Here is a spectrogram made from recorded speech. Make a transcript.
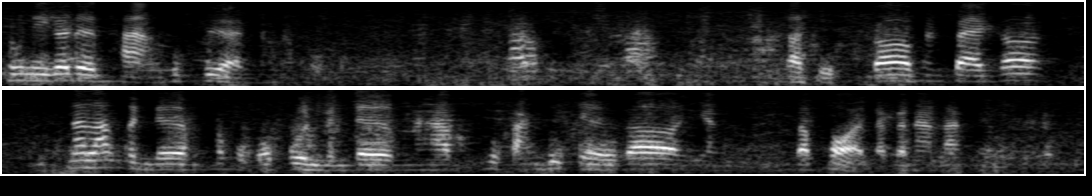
ช่วงนี้ก็เดินทางทุกเดือนนะครับผม เราเป็นยังไงบ้างล่าสุดก็แฟนๆก็น่ารักเหมือนเดิมครับผมอบอุ่นเหมือนเดิมนะครับ ทุกครั้งที่เจอก็ยังซัพพอร์ตแล้วก็น่ารักเหมือนเดิมแ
